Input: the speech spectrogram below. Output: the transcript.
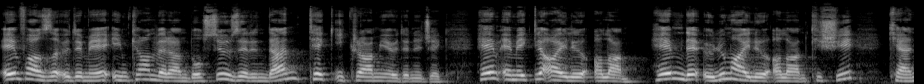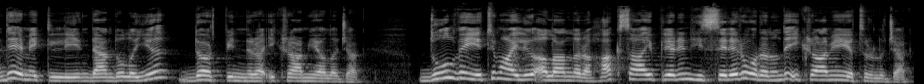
En fazla ödemeye imkan veren dosya üzerinden tek ikramiye ödenecek. Hem emekli aylığı alan hem de ölüm aylığı alan kişi kendi emekliliğinden dolayı 4 bin lira ikramiye alacak. Dul ve yetim aylığı alanlara hak sahiplerinin hisseleri oranında ikramiye yatırılacak.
